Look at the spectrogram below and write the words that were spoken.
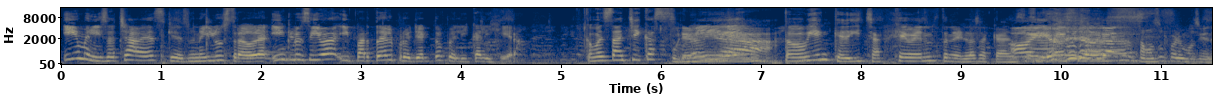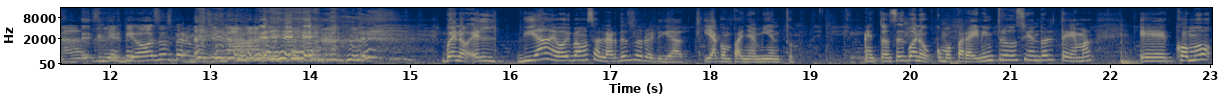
y Melissa Chávez, que es una ilustradora inclusiva y parte del proyecto Pelica Ligera. ¿Cómo están, chicas? Pura vida. ¿Todo bien? Qué dicha. Qué bueno tenerlas acá. En Ay, serio. gracias, gracias. Estamos súper emocionadas. Nerviosas, pero emocionadas. Bueno, el día de hoy vamos a hablar de sororidad y acompañamiento. Entonces, bueno, como para ir introduciendo el tema, eh, ¿cómo,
